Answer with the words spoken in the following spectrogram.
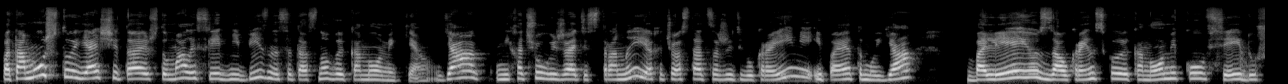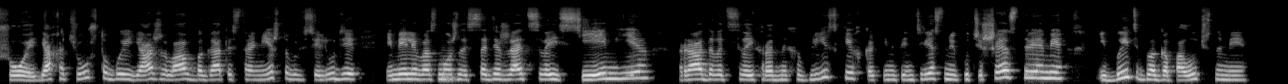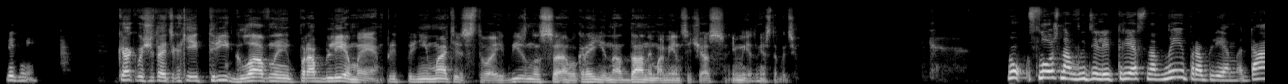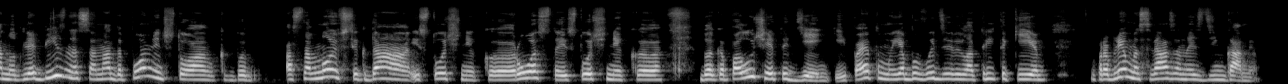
Потому что я считаю, что малый и средний бизнес – это основа экономики. Я не хочу уезжать из страны, я хочу остаться жить в Украине, и поэтому я болею за украинскую экономику всей душой. Я хочу, чтобы я жила в богатой стране, чтобы все люди имели возможность содержать свои семьи, радовать своих родных и близких какими-то интересными путешествиями и быть благополучными людьми. Как вы считаете, какие три главные проблемы предпринимательства и бизнеса в Украине на данный момент сейчас имеют место быть? Ну, сложно выделить три основные проблемы, да, но для бизнеса надо помнить, что а, как бы основной всегда источник э, роста, источник э, благополучия – это деньги. И поэтому я бы выделила три такие проблемы, связанные с деньгами.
